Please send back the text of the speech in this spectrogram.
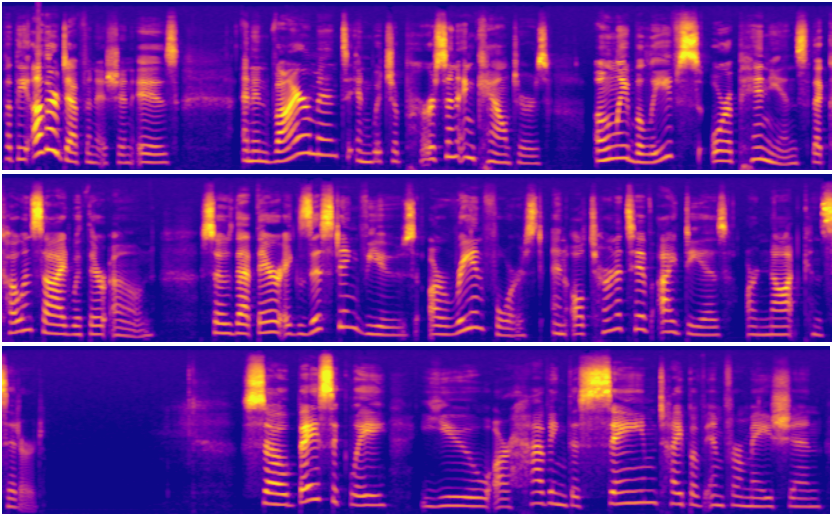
But the other definition is an environment in which a person encounters only beliefs or opinions that coincide with their own, so that their existing views are reinforced and alternative ideas are not considered. So basically, you are having the same type of information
